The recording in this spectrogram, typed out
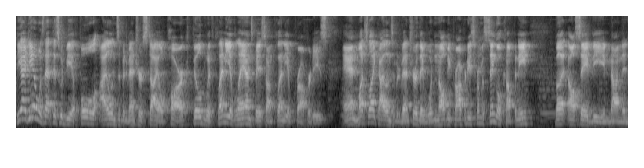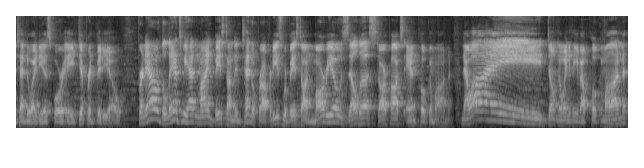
The idea was that this would be a full Islands of Adventure style park, filled with plenty of lands based on plenty of properties. And much like Islands of Adventure, they wouldn't all be properties from a single company, but I'll save the non-Nintendo ideas for a different video. For now, the lands we had in mind based on Nintendo properties were based on Mario, Zelda, Star Fox, and Pokemon. Now, I don't know anything about Pokemon,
